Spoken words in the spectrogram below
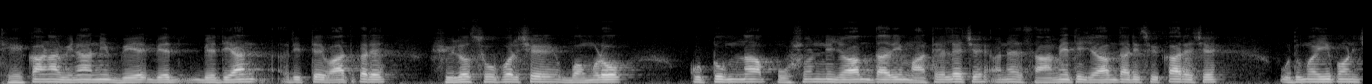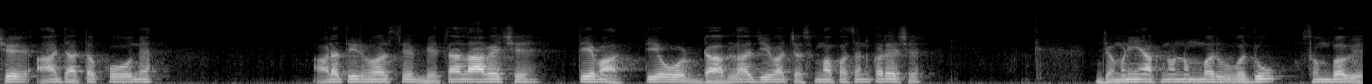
ઠેકાણા વિનાની બે બેધ્યાન રીતે વાત કરે. ફિલોસોફર છે બમડો કુટુંબના પોષણની જવાબદારી માથે લે છે અને સામેથી જવાબદારી સ્વીકારે છે. ઉદ્મયી પણ છે, આ જાતકોને આડત્રીસ વર્ષે બેતાલ આવે છે. તેમાં તેઓ ડાબલા જેવા ચશ્મા પસંદ કરે છે. જમણી આંખનો નંબર વધુ સંભવે,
